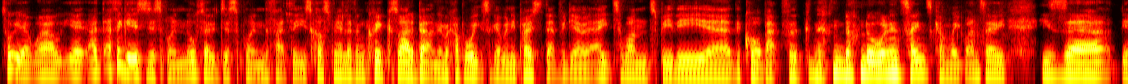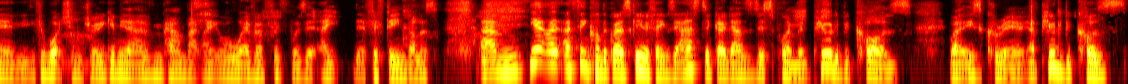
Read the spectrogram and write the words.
So yeah, well, yeah, I, I, think it is disappointing. Also disappointing the fact that he's cost me eleven quid because I had a bet on him a couple of weeks ago when he posted that video at eight to one to be the uh, the quarterback for New Orleans Saints come week one. So he's uh, yeah, if you're watching Drew, give me that eleven pound back, mate, or whatever was it eight fifteen dollars. Um, yeah, I, I, think on the grand scheme of things, it has to go down as a disappointment purely because well, his career, uh, purely because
